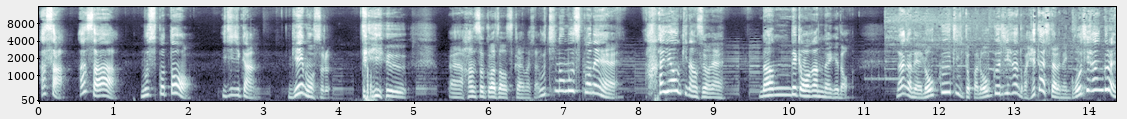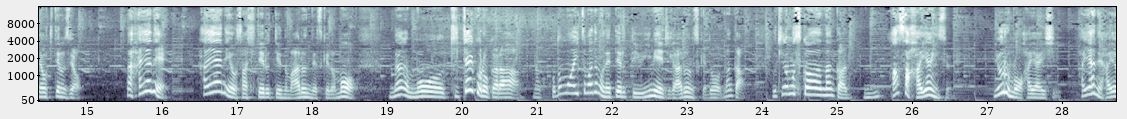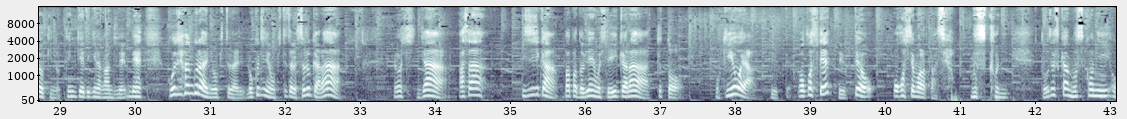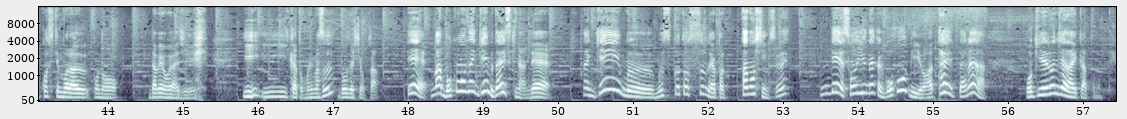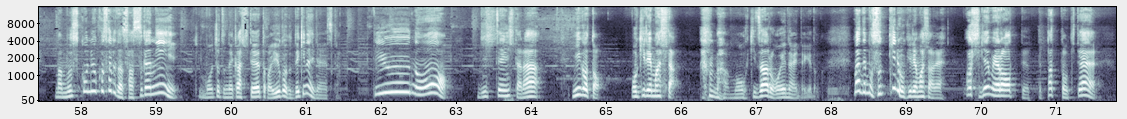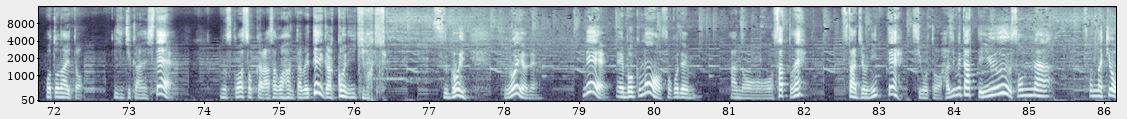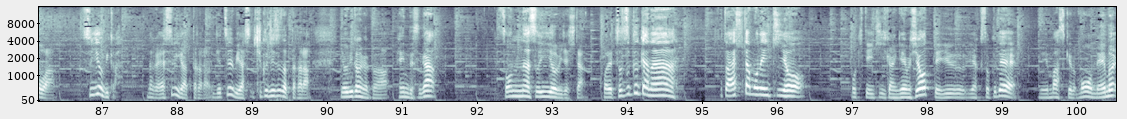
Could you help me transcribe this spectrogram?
朝、朝、息子と1時間ゲームをするっていう反則技を使いました。うちの息子ね、早起きなんですよね。なんでかわかんないけど。なんかね、6時とか6時半とか下手したらね、5時半ぐらいに起きてるんですよ。早寝、早寝をさしてるっていうのもあるんですけども、なんかもうちっちゃい頃からなんか子供はいつまでも寝てるっていうイメージがあるんですけど、なんかうちの息子はなんか朝早いんですよね。夜も早いし、早寝早起きの典型的な感じで。で、5時半ぐらいに起きてたり、6時に起きてたりするから、よし、じゃあ朝1時間パパとゲームしていいから、ちょっと起きようやって言って、起こしてって言って起こしてもらったんですよ。息子に。どうですか？息子に起こしてもらう、このダメ親父。いいいいかと思います？どうでしょうか？で、まあ僕もね、ゲーム大好きなんで、ゲーム息子とするのやっぱ楽しいんですよね。で、そういうなんかご褒美を与えたら起きれるんじゃないかと思って。まあ、息子に起こされたらさすがに、もうちょっと寝かしてとかいうことできないじゃないですか。っていうのを実践したら、見事起きれました。まあ、もう起きざるを得ないんだけど。まあでもすっきり起きれましたね。よし、ゲームやろうって言って、パッと起きて、フォトナイト1時間して、息子はそこから朝ごはん食べて学校に行きました。すごい、すごいよね。で、え僕もそこで、あのー、さっとね、スタジオに行って仕事を始めたっていう、そんな、そんな今日は水曜日か。なんか休みがあったから、月曜日祝日だったから、曜日感覚は変ですが、そんな水曜日でした。これ続くかな？あと明日もね、一応、起きて1時間ゲームしようっていう約束で寝ますけど、もう眠い。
